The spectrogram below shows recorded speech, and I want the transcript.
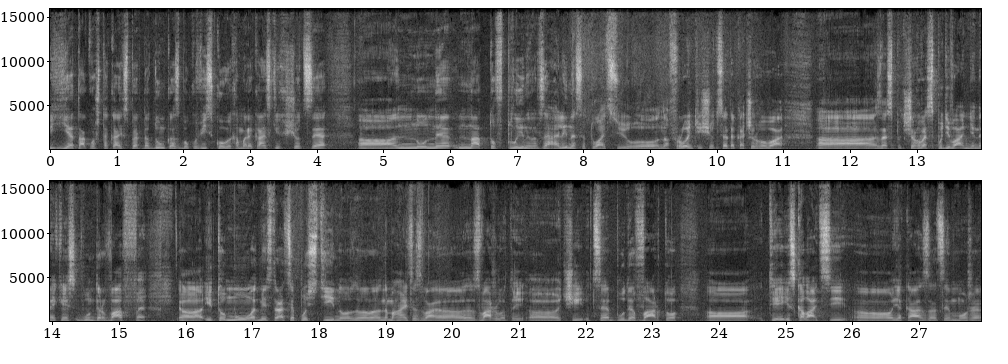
Є також така експертна думка з боку військових американських, що це ну не надто вплине взагалі на ситуацію на фронті, що це така чергова. А, чергове сподівання на якесь вундерваффе. І тому адміністрація постійно е, намагається е, зважувати, е, чи це буде варто тієї ескалації, яка за цим може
